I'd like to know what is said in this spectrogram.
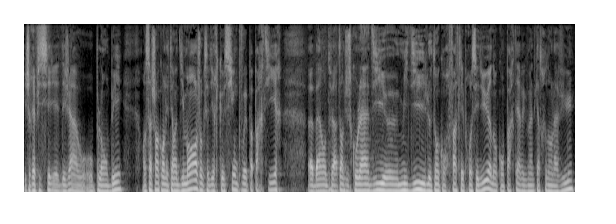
Et je réfléchissais déjà au, plan B, en sachant qu'on était un dimanche. Donc, c'est-à-dire que si on pouvait pas partir, euh, ben on devait attendre jusqu'au lundi euh, midi, le temps qu'on refasse les procédures. Donc, on partait avec 24 heures dans la vue.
